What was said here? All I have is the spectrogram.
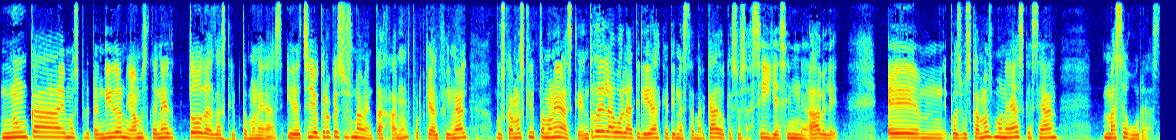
Nunca hemos pretendido ni vamos a tener todas las criptomonedas. Y de hecho yo creo que eso es una ventaja, ¿no? Porque al final buscamos criptomonedas que dentro de la volatilidad que tiene este mercado, que eso es así y es innegable, Em, pues buscamos monedas que sean más seguras.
